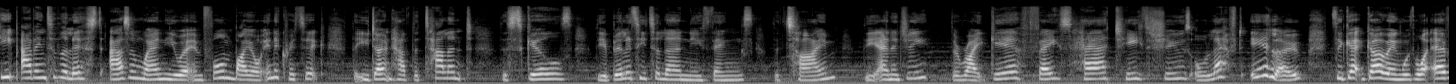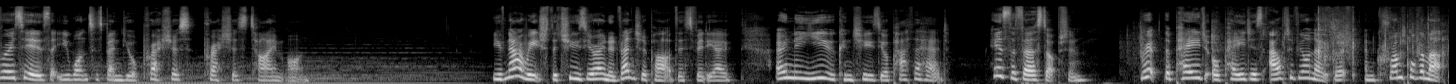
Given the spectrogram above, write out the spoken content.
Keep adding to the list as and when you are informed by your inner critic that you don't have the talent, the skills, the ability to learn new things, the time, the energy, the right gear, face, hair, teeth, shoes, or left earlobe to get going with whatever it is that you want to spend your precious, precious time on. You've now reached the choose your own adventure part of this video. Only you can choose your path ahead. Here's the first option. Rip the page or pages out of your notebook and crumple them up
